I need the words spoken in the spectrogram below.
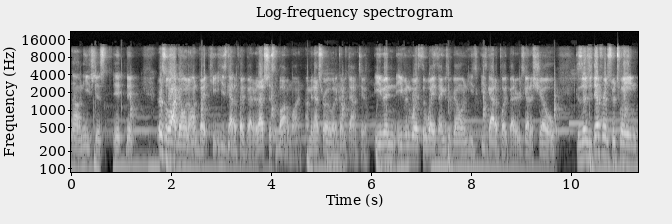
No, and he's just it. it there's a lot going on, but he, he's got to play better. That's just the bottom line. I mean, that's really what it comes down to. Even even with the way things are going, he's he's got to play better. He's got to show because there's a difference between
